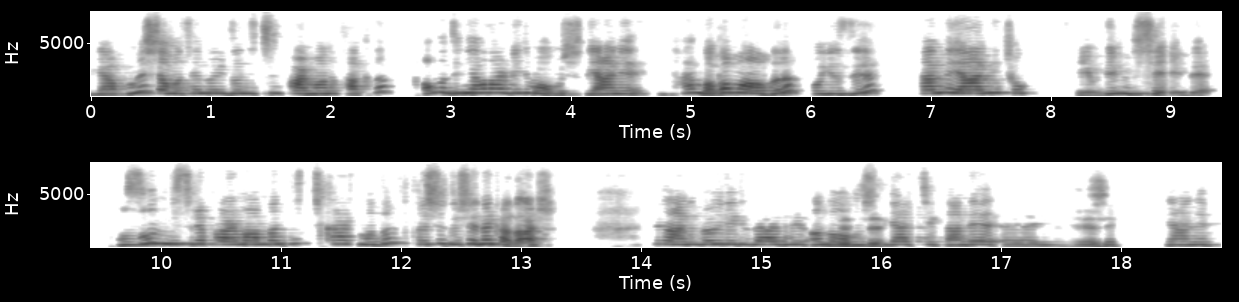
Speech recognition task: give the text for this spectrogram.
yapmış ama sen uyuduğun için parmağını taktı. Ama dünyalar benim olmuştu. Yani hem babam aldı o yüzüğü hem de yani çok sevdiğim bir şeydi. Uzun bir süre parmağımdan hiç çıkartmadım taşı düşene kadar. Yani böyle güzel bir anı olmuştu. Gerçekten de e, yani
